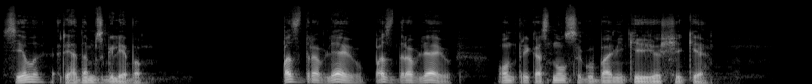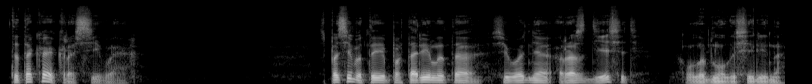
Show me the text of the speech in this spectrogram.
села рядом с Глебом. «Поздравляю, поздравляю!» Он прикоснулся губами к ее щеке. «Ты такая красивая!» «Спасибо, ты повторил это сегодня раз десять», — улыбнулась Ирина.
